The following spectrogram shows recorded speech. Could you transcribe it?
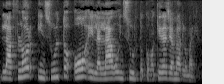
la flor insulto o el halago insulto, como quieras llamarlo, Mario?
